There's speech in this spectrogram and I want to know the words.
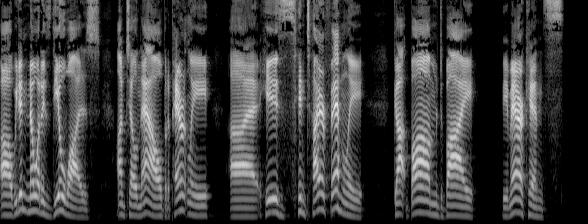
Uh, we didn't know what his deal was until now, but apparently, uh, his entire family got bombed by the Americans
